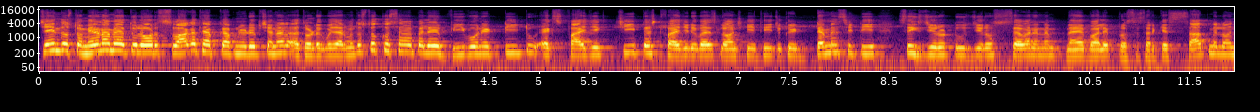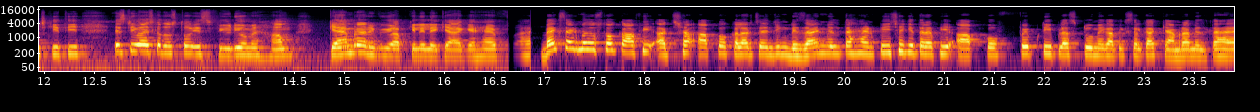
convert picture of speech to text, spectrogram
चैन दोस्तों, मेरा नाम है अतुल और स्वागत है आपका अपने यूट्यूब चैनल अतुल टेक बाज़ार में। दोस्तों, कुछ समय पहले वीवो ने T two X five G एक cheapest five G device launch की थी, जो कि Dimensity six zero two zero seven N M नए वाले प्रोसेसर के साथ में लॉन्च की थी। इस डिवाइस का दोस्तों, इस वीडियो में हम कैमरा रिव्यू आपके लिए लेके आ गए हैं। बैक साइड में दोस्तों, काफ़ी अच्छा आपको कलर चेंजिंग डिज़ाइन मिलता है एंड पीछे की तरफ़ ही आपको 50 प्लस 2 मेगापिक्सल का कैमरा मिलता है।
